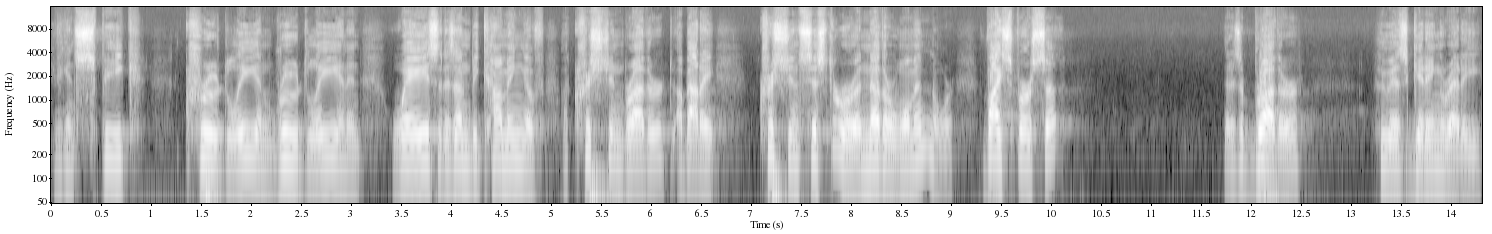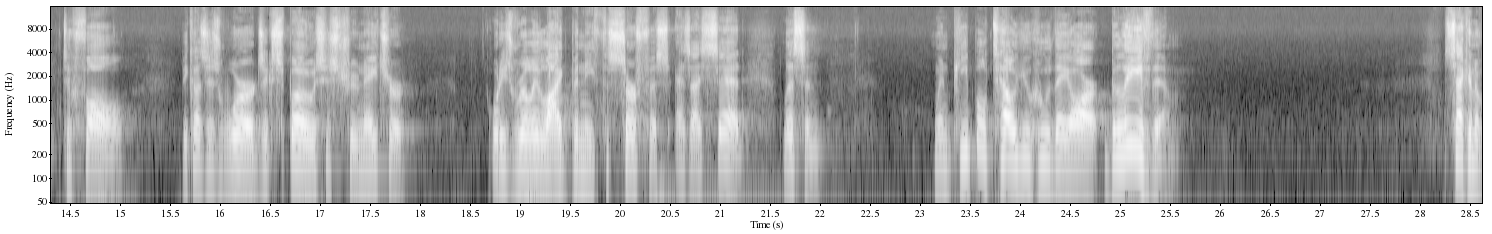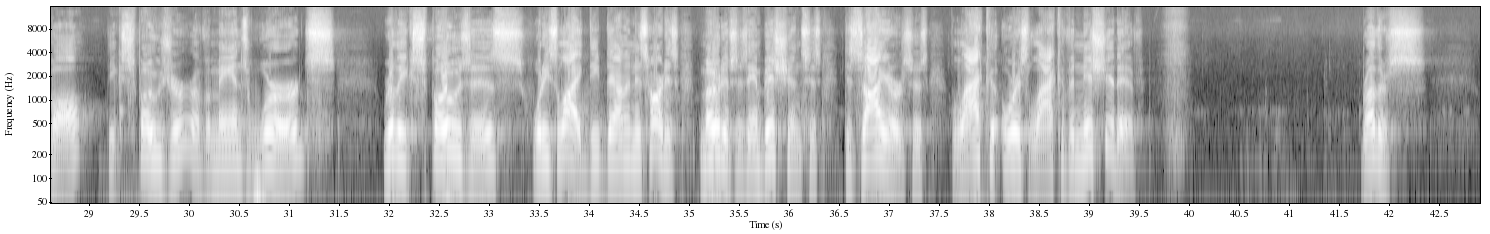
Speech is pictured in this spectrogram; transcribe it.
if he can speak crudely and rudely and in ways that is unbecoming of a Christian brother about a Christian sister or another woman or vice versa. That is a brother who is getting ready to fall because his words expose his true nature, what he's really like beneath the surface. As I said, listen, when people tell you who they are, believe them. Second of all, the exposure of a man's words really exposes what he's like deep down in his heart his motives, his ambitions, his desires, his lack or his lack of initiative. Brothers,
